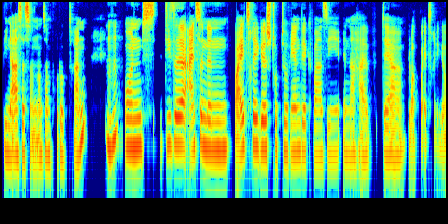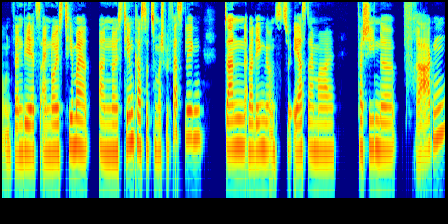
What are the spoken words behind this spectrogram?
wie nah ist es an unserem Produkt dran. Mhm. Und diese einzelnen Beiträge strukturieren wir quasi innerhalb der Blogbeiträge. Und wenn wir jetzt ein neues Thema, ein neues Themenkaste zum Beispiel festlegen, dann überlegen wir uns zuerst einmal verschiedene Fragen,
